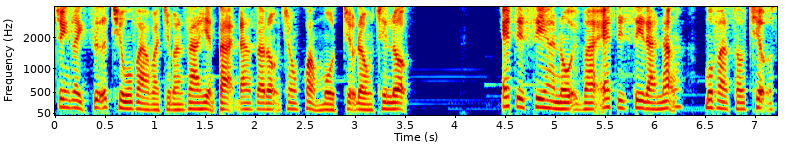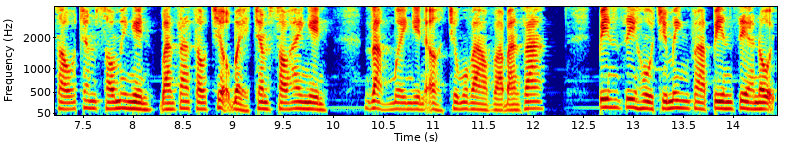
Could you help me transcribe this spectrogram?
Chênh lệch giữa chiều mua vào và chiều bán ra hiện tại đang dao động trong khoảng 1 triệu đồng trên lượng. STC Hà Nội và STC Đà Nẵng mua vào 6 triệu 660 nghìn, bán ra 6 triệu 762 nghìn, giảm 10 nghìn ở chiều mua vào và bán ra. PNG Hồ Chí Minh và PNG Hà Nội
